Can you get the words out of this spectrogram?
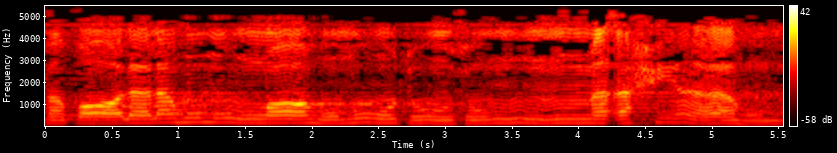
فقال لهم الله موتوا ثم أحياهم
